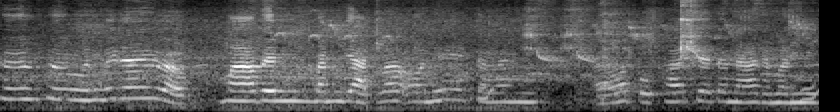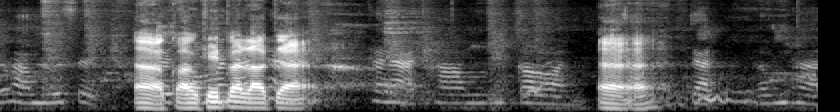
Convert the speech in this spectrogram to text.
คือคือมันไม่ได้แบบ มาเป็นบัญญัติว่าอ๋อนี่กำลังเออปุพพเจตนาแต่มันมีความรู้สึกอ่าความคิดว่าเราจะขนาดทำก่อนอ่าจัดลงถา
